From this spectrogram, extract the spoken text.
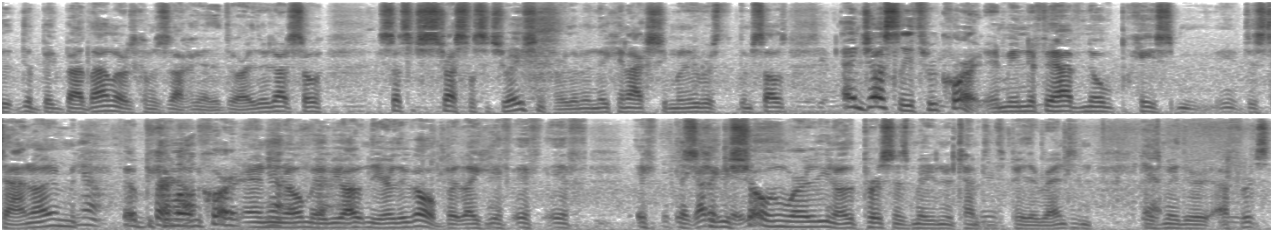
right. the, the big bad landlord comes knocking at the door they're not so it's such a stressful situation for them and they can actually maneuver themselves and justly through court. I mean if they have no case to stand on Yeah, they'll become out in court and Yeah, you know maybe out in the air they go. But like if if if if, they it can be case. shown where you know the person has made an attempt to pay their rent and has made their efforts,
